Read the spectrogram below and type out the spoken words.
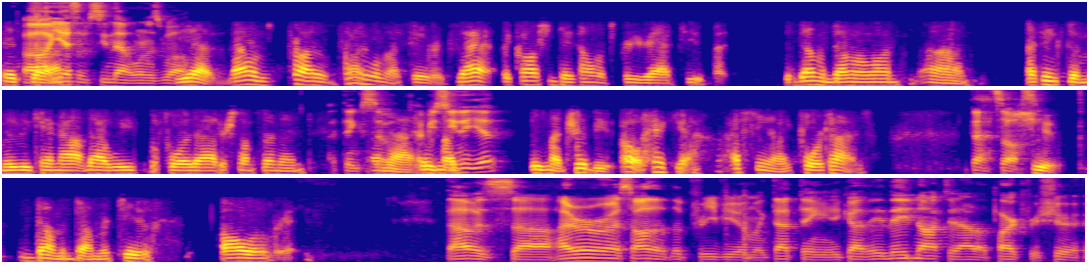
It's, Uh, yes, I've seen that one as well. Yeah, that one's probably probably one of my favorites. That the caution tape helmet's pretty rad too, but the Dumb and Dumber one, um, I think the movie came out that week before that or something, and I think so. And, uh, Have you was seen it yet? it was my tribute. Oh heck yeah, I've seen it like four times. That's awesome. Shoot, Dumb and Dumber too, all over it. That was. Uh, I remember I saw the, the preview. I'm like, that thing. It got. They, they knocked it out of the park for sure.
